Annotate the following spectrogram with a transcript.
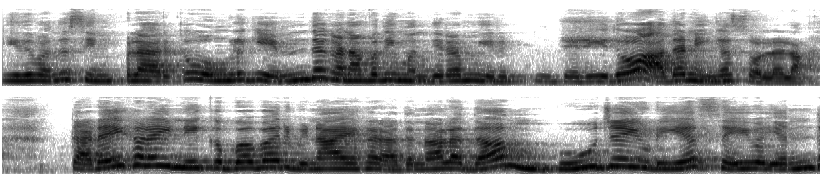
இது வந்து சிம்பிளாக இருக்குது உங்களுக்கு எந்த கணபதி மந்திரம் இரு தெரியுதோ அதை நீங்கள் சொல்லலாம். தடைகளை நீக்குபவர் விநாயகர். அதனால தான் பூஜையுடைய செய்வ எந்த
